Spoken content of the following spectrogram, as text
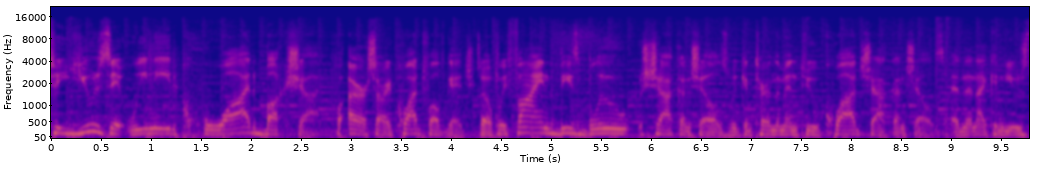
to use it, we need quad buckshot, or sorry, quad 12 gauge. So if we find these blue shotgun shells, we can turn them into quad shotgun shells, and then I can use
